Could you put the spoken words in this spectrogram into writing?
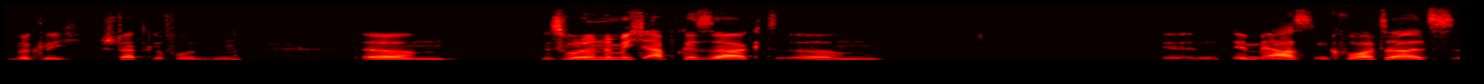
wirklich stattgefunden. Ähm, es wurde nämlich abgesagt ähm, in, im ersten Quarter, als,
